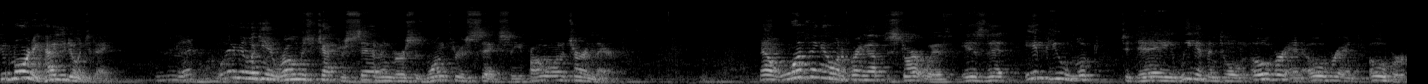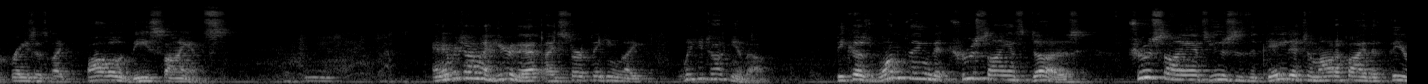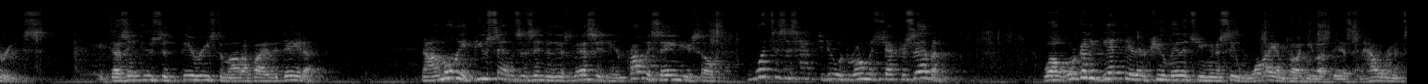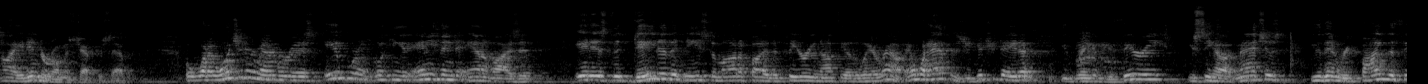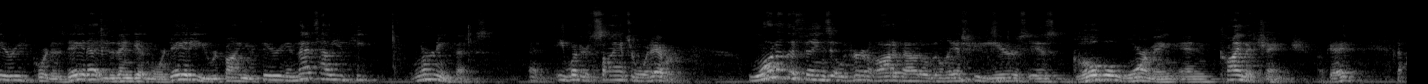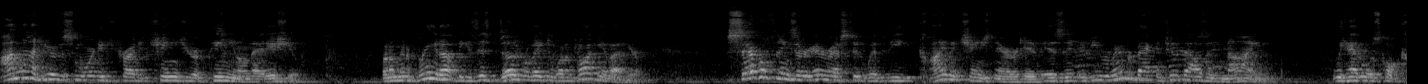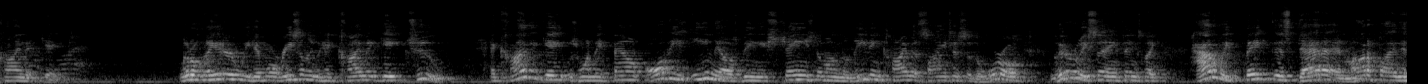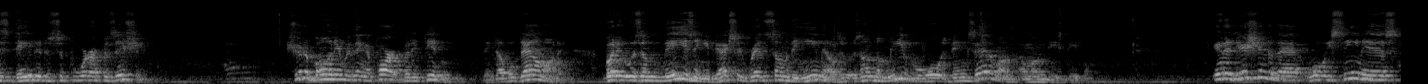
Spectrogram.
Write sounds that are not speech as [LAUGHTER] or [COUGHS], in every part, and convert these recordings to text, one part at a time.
Good morning. How are you doing today? Good. We're going to be looking at Romans chapter 7, verses 1 through 6, so you probably want to turn there. Now, one thing I want to bring up to start with is that if you look today, we have been told over and over and over phrases like follow the science. And every time I hear that, I start thinking like, what are you talking about? Because one thing that true science does, true science uses the data to modify the theories. It doesn't use the theories to modify the data. Now, I'm only a few sentences into this message, and you're probably saying to yourself, what does this have to do with Romans chapter 7? Well, we're going to get there in a few minutes, and you're going to see why I'm talking about this and how we're going to tie it into Romans chapter 7. But what I want you to remember is, if we're looking at anything to analyze it, it is the data that needs to modify the theory, not the other way around. And what happens you get your data, you bring up your theory, you see how it matches, you then refine the theory according to the data, you then get more data, you refine your theory, and that's how you keep learning things, eh, whether it's science or whatever. One of the things that we've heard a lot about over the last few years is global warming and climate change, okay? Now, I'm not here this morning to try to change your opinion on that issue, but I'm going to bring it up because this does relate to what I'm talking about here. Several things that are interested with the climate change narrative is that if you remember back in 2009, we had what was called Climate Gate. A little later, we had more recently, we had Climate Gate 2. And Climate Gate was when they found all these emails being exchanged among the leading climate scientists of the world, literally saying things like, how do we fake this data and modify this data to support our position? Should have blown everything apart, but it didn't. They doubled down on it. But it was amazing. If you actually read some of the emails, it was unbelievable what was being said among, among these people. In addition to that, what we've seen is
